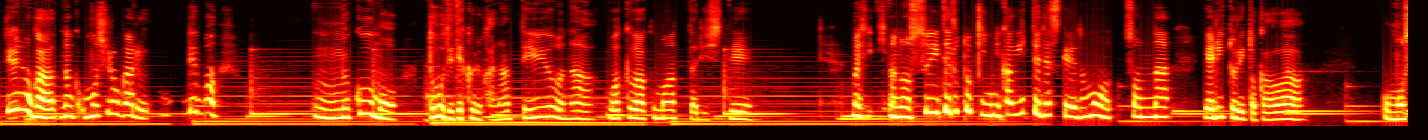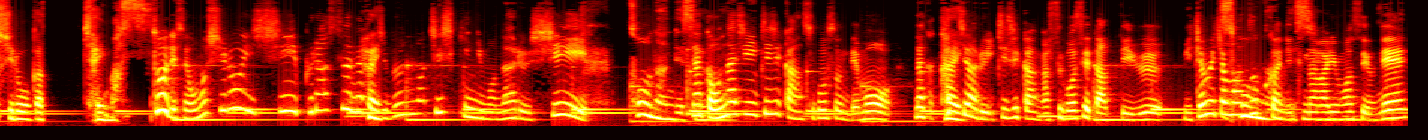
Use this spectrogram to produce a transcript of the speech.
っていうのがなんか面白がるでまあ、うん、向こうもどう出てくるかなっていうようなワクワクもあったりして、まあ、ひあの空いてる時に限ってですけれどもそんなやり取りとかは面白がっちゃいます。そうですね。面白いし、プラスなんかはい自分の知識にもなるし、そうなんです。よなんか同じ1時間過ごすんでも、なんか価値ある1時間が過ごせたっていう、めちゃめちゃ満足感につながりますよね。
